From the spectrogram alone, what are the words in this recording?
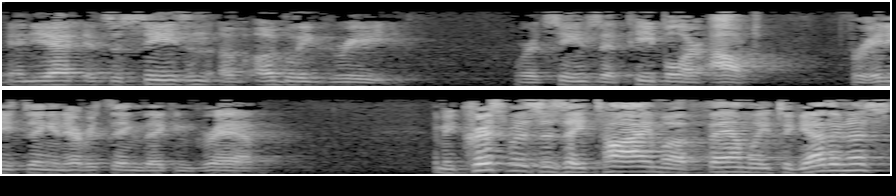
And yet it's a season of ugly greed where it seems that people are out for anything and everything they can grab. I mean, Christmas is a time of family togetherness,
